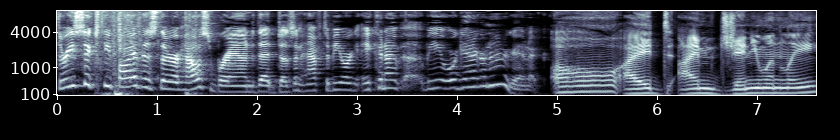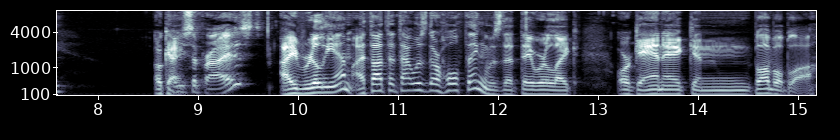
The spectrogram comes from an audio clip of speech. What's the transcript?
365 is their house brand that doesn't have to be organic. It can uh, be organic or non-organic. oh, I I'm genuinely Are okay. you surprised? I really am. I thought that that was their whole thing was that they were like organic and blah blah blah.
